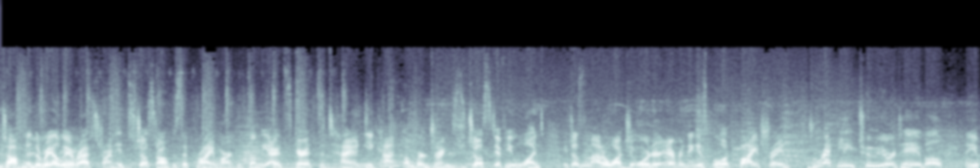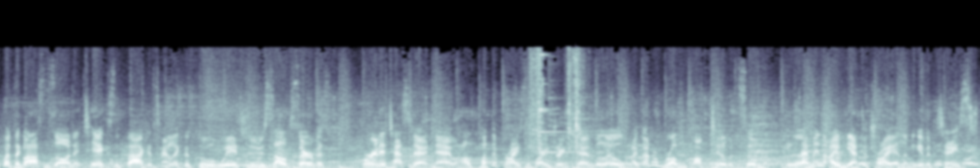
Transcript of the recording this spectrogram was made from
In the Railway Restaurant. It's just opposite Primark. It's on the outskirts of town. You can come for drinks just if you want. It doesn't matter what you order. Everything is brought by train directly to your table. And you put the glasses on, it takes it back. It's kind of like a cool way to do self-service. We're going to test it out now. I'll put the price of our drink down below. I got a rum cocktail with some lemon. I've yet to try it. Let me give it a taste.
